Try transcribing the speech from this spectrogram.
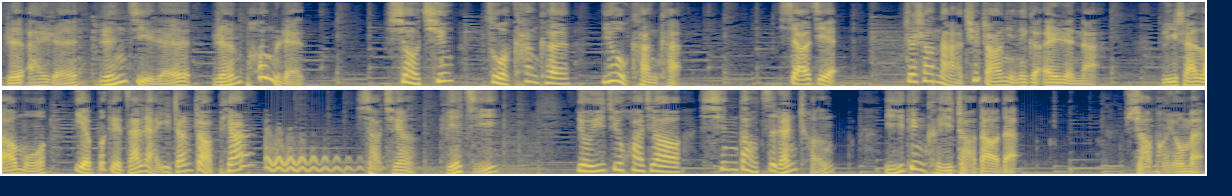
人挨人，人挤人，人碰人。小青左看看，右看看。小姐，这上哪去找你那个恩人呢？骊山老母也不给咱俩一张照片小青，别急，有一句话叫“心到自然成”，一定可以找到的。小朋友们，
